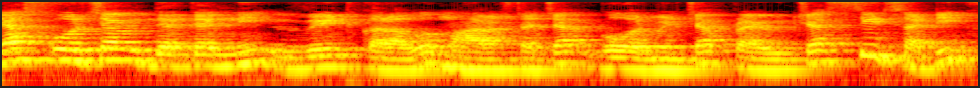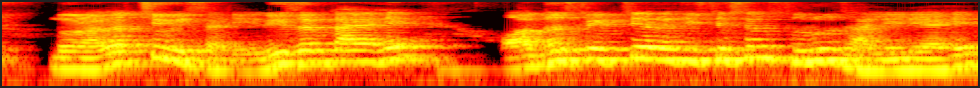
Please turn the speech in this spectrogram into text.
या स्कोरच्या विद्यार्थ्यांनी वेट करावं महाराष्ट्राच्या गव्हर्नमेंटच्या प्रायव्हेटच्या सीटसाठी दोन हजार चोवीससाठी. रिझन काय आहे? ऑदर स्टेटचे रजिस्ट्रेशन सुरू झालेले आहे.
